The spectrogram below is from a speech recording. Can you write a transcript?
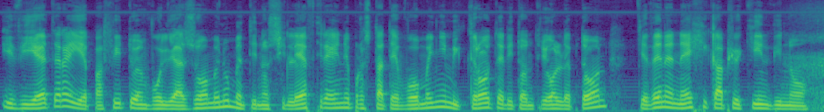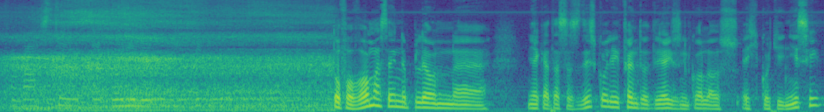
Ιδιαίτερα η επαφή του εμβολιαζόμενου με την νοσηλεύτρια είναι προστατευόμενη μικρότερη των 3 λεπτών και δεν ενέχει κάποιο κίνδυνο. Το φοβόμαστε, είναι πλέον ε, μια κατάσταση δύσκολη. Φαίνεται ότι ο Άγιος Νικόλαος έχει κοκκινήσει.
